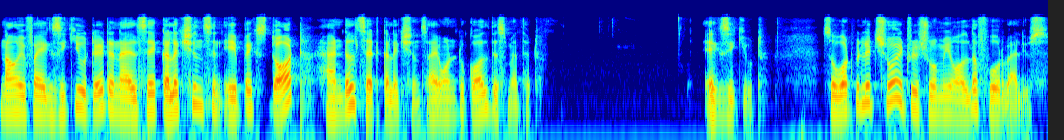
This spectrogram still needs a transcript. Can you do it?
now if I execute it and I'll say collections in apex dot handle set collections. I want to call this method. Execute. So what will it show? It will show me all the four values.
